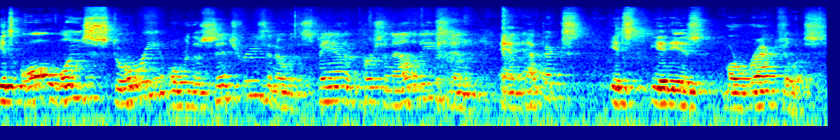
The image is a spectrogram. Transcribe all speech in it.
it's all one story over the centuries and over the span of personalities and, and epics. It's, it is miraculous.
